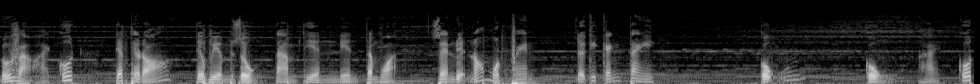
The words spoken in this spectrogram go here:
đối vào hải cốt, tiếp theo đó, tiêu viêm dùng tam thiên liên tâm hỏa rèn luyện nó một phen, đợi cái cánh tay cũng cùng hải cốt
